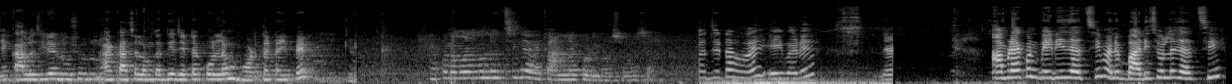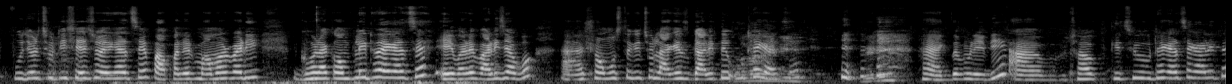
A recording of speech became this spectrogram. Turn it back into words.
যে কালো জিরে রসুন আর কাঁচা লঙ্কা দিয়ে যেটা করলাম ভর্তা টাইপের এখন আমার মনে হচ্ছে কি আমি কান্না করি বসে বসে। যেটা হয় এইবারে আমরা এখন বেরিয়ে যাচ্ছি মানে বাড়ি চলে যাচ্ছি। পুজোর ছুটি শেষ হয়ে গেছে পাপানের মামার বাড়ি ঘোরা কমপ্লিট হয়ে গেছে। এইবারে বাড়ি যাব। সমস্ত কিছু লাগেজ গাড়িতে উঠে গেছে। হ্যাঁ একদম রেডি সব কিছু উঠে গেছে গাড়িতে,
